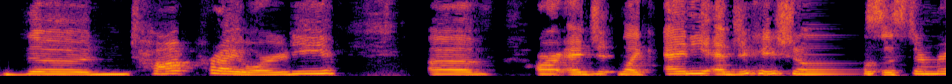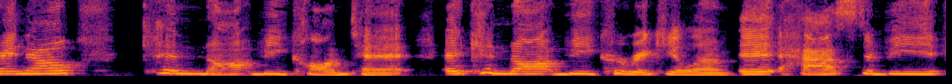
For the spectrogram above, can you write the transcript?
the top priority of our edu- like any educational system right now cannot be content. It cannot be curriculum. It has to be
